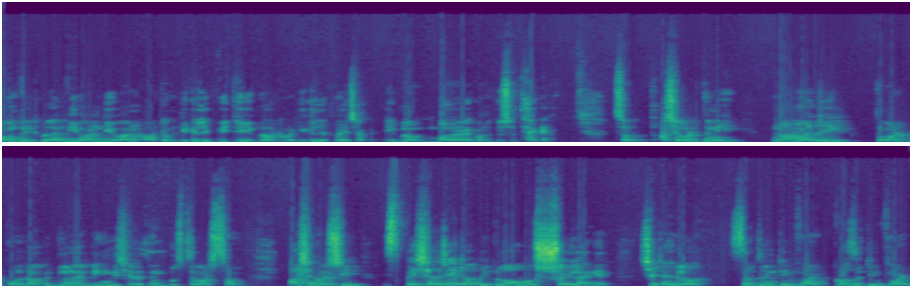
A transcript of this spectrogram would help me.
কমপ্লিট করলে B one D one automatically B two এগুলো অটোমেটিক্যালি হয়ে যাবে। এগুলো বলার কোনো কিছু থাকে না। সো আশা করি তুমি নর্মাল যে তোমার কোন টপিকগুলো লাগবে ইংলিশ সেটা তুমি বুঝতে পারছ। পাশাপাশি স্পেশাল যে টপিকগুলো অবশ্যই লাগে, সেটা হলো সাবজেক্টিভ ভার্ব পজিটিভ ভার্ব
